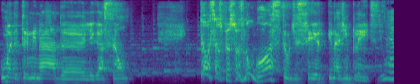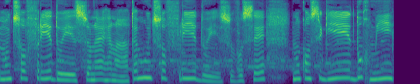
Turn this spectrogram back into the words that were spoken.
uma determinada ligação. Então, essas pessoas não gostam de ser inadimplentes. É muito sofrido isso, né, Renato? É muito sofrido isso. Você não conseguir dormir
